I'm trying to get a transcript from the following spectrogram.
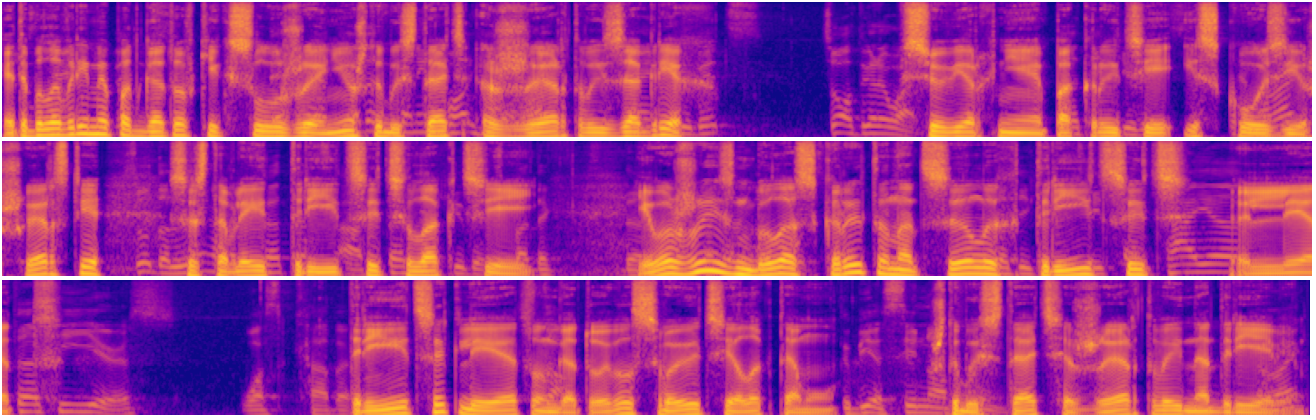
Это было время подготовки к служению, чтобы стать жертвой за грех. Все верхнее покрытие из козьей шерсти составляет 30 локтей. Его жизнь была скрыта на целых 30 лет. 30 лет он готовил свое тело к тому, чтобы стать жертвой на древе.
